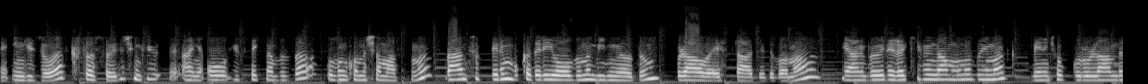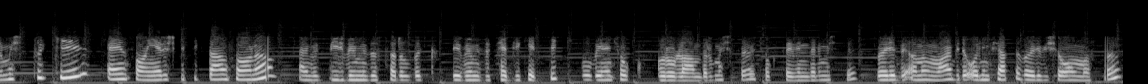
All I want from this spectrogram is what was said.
e, İngilizce olarak kısa söyledi çünkü e, hani o yüksek nabızda uzun konuşamazsınız. Ben Türklerin bu kadar iyi olduğunu bilmiyordum. Bravo Esra dedi bana. Yani böyle rakibimden bunu duymak beni çok gururlandırmıştı ki en son yarış bittikten sonra hani birbirimize sarıldık, birbirimizi tebrik ettik. Bu beni çok gururlandırmıştı, çok sevindirmişti. Böyle bir anım var. Bir de olimpiyatta böyle bir şey olması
